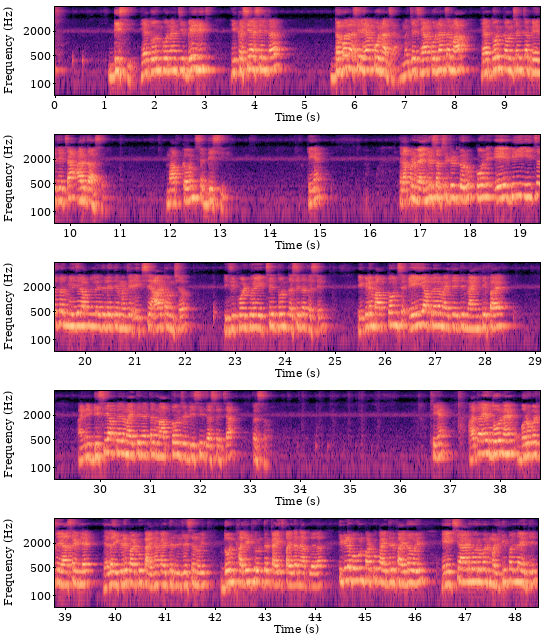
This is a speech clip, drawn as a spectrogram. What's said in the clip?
डीसी ह्या दोन कोणांची बेरीज ही कशी असेल तर? डबल असेल ह्या कोणाचा. म्हणजेच ह्या कोणाचा माप? ह्या दोन कंसांच्या बेरजेचा अर्धा असेल. माप कंस डीसी ठीक आहे? तर आपण व्हॅल्यू सबस्टिट्यूट करू. कोण ए बी ईचं e तर मेजर आपल्याला दिले ते म्हणजे एकशे आठ अंश. इज इक्वल टू हे एकशे दोन तसेच्या तसे इकडे मापकांश ए आपल्याला माहिती आहे ते नाईन्टी फाय आणि डीसी आपल्याला माहिती नाही तर मापकांश डीसी जसंच्या तसं. ठीक आहे? आता हे दोन आहेत. बरोबरच्या या साईडला आहेत. ह्याला इकडे पाठवू. काही ना काहीतरी रिलेशन होईल. दोन खाली ठेवून तर काहीच फायदा नाही आपल्याला. तिकडे बघून पाठवू काहीतरी फायदा होईल. हे एकशे आठ बरोबर मल्टिपलला येतील.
